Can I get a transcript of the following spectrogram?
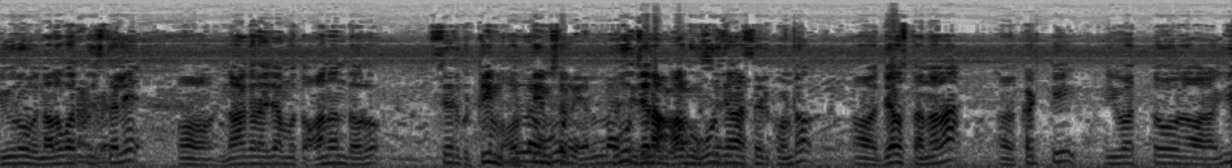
ಇವರು ನಲವತ್ತು ದಿವಸದಲ್ಲಿ ಆ, ನಾಗರಾಜ ಮತ್ತು ಆನಂದ್ ಅವರು ಸೇರ್ಕೊಂಡು ಟೀಮ್ ಅವ್ರ ಟೀಮ್ ಮೂರು ಜನ ಹಾಗೂ ಮೂರು ಜನ ಸೇರ್ಕೊಂಡು. ಆ, ದೇವಸ್ಥಾನನ ಕಟ್ಟಿ ಇವತ್ತು ಈ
